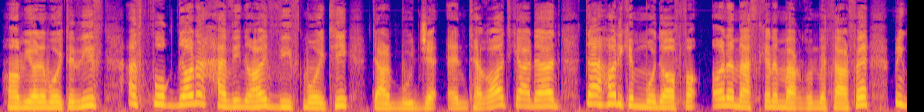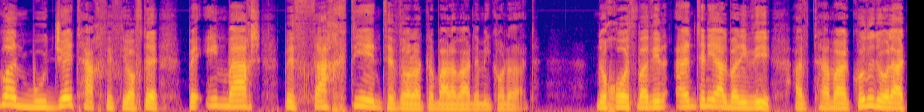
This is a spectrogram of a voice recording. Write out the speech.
حامیان محیط زیست از فقدان هزینه های زیست محیطی در بودجه انتقاد کردند در حالی که مدافعان مسکن مقدون به صرفه می‌گویند بودجه تخصیص یافته به این بخش به سختی انتظارات را برآورده می کند. نخست وزیر انتونی البنیزی از تمرکز دولت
